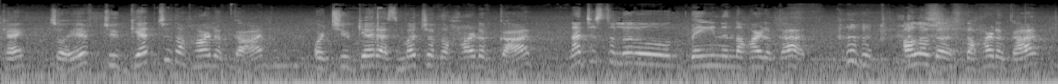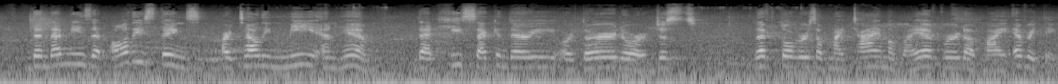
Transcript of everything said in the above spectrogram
Okay? So if to get to the heart of god or to get as much of the heart of god not just a little vein in the heart of god all of the the heart of god then that means that all these things are telling me and him that he's secondary or third or just leftovers of my time of my effort of my everything.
